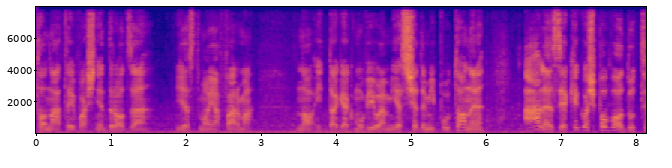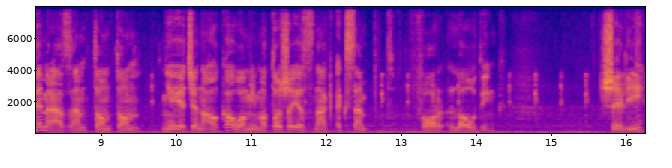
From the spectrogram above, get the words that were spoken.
to na tej właśnie drodze jest moja farma. No i tak jak mówiłem, jest 7,5 tony, ale z jakiegoś powodu tym razem TomTom nie jedzie naokoło, mimo to, że jest znak exempt for loading. Czyli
